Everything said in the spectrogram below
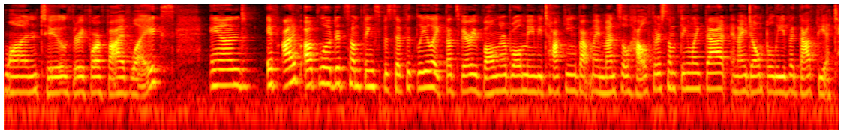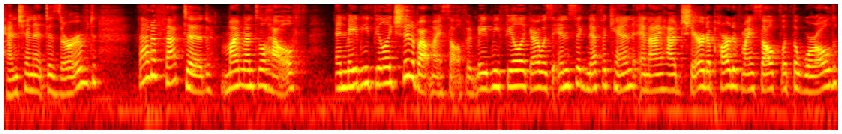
one, two, three, four, five likes. And if I've uploaded something specifically, like that's very vulnerable, maybe talking about my mental health or something like that, and I don't believe it got the attention it deserved, that affected my mental health and made me feel like shit about myself. It made me feel like I was insignificant and I had shared a part of myself with the world,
